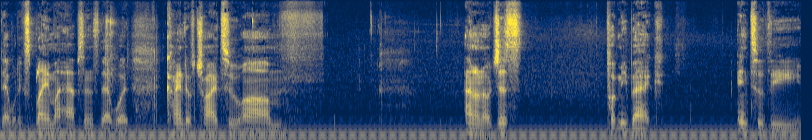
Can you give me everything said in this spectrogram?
that would explain my absence, that would kind of try to, um, I don't know, just put me back into the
